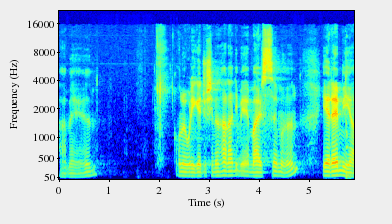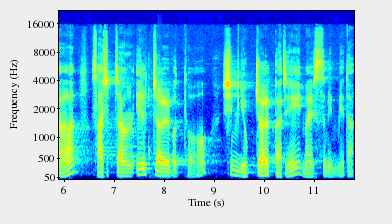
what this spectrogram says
아멘 오늘 우리에게 주시는 하나님의 말씀은 예레미야 40장 1절부터 16절까지 말씀입니다.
